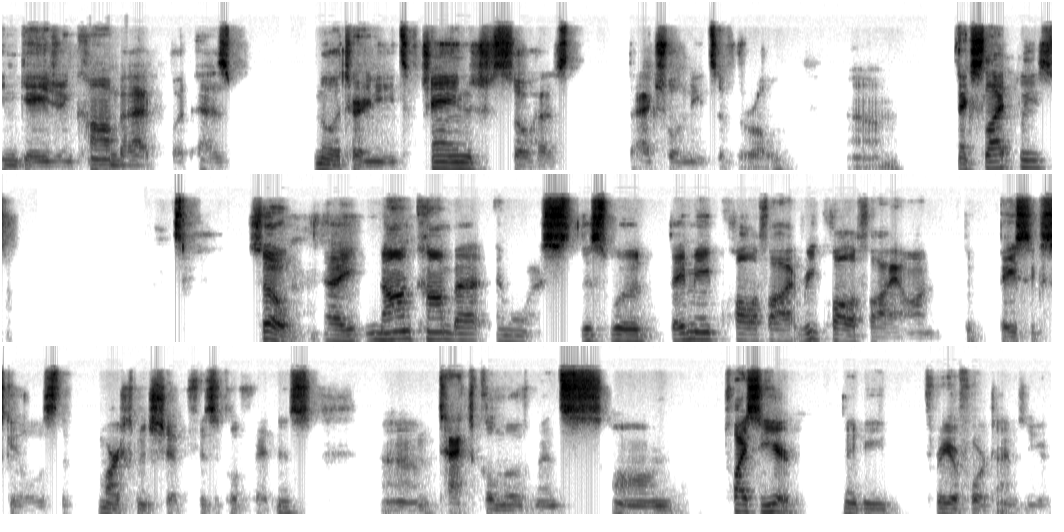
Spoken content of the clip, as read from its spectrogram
engage in combat, but as military needs have changed, so has the actual needs of the role. Um, next slide, please. So a non-combat MOS, this would, they may qualify, requalify on the basic skills, the marksmanship, physical fitness, um, tactical movements on twice a year, maybe three or four times a year,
